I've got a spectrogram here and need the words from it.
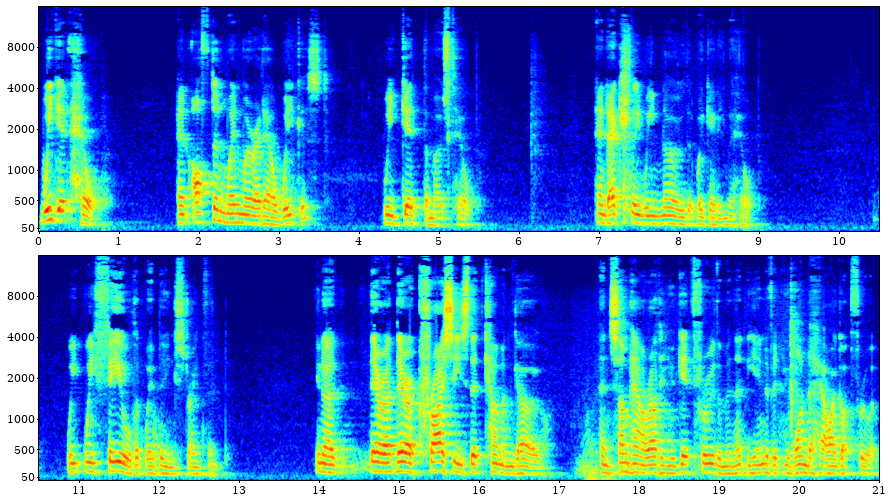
We get help. And often when we're at our weakest, we get the most help. And actually, we know that we're getting the help we, we feel that we're being strengthened. You know, there are, there are crises that come and go, and somehow or other you get through them, and at the end of it, you wonder how I got through it.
